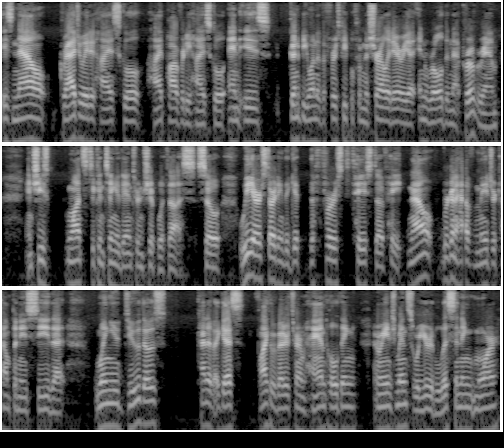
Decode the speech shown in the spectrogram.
is now graduated high school, high poverty high school, and is going to be one of the first people from the Charlotte area enrolled in that program. And she wants to continue the internship with us. So we are starting to get the first taste of, hey, now we're going to have major companies see that when you do those kind of, I guess, for lack of a better term, hand holding arrangements where you're listening more,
